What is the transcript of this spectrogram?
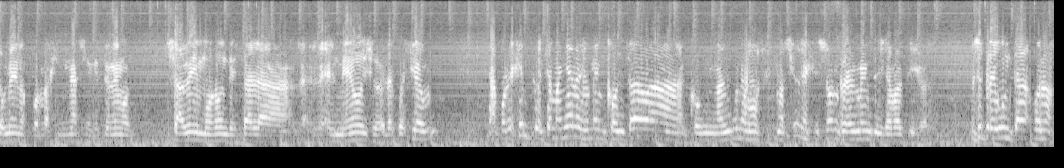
o menos por la gimnasia que tenemos sabemos dónde está el meollo de la cuestión, Ah, por ejemplo, esta mañana yo me encontraba con algunas afirmaciones que son realmente llamativas. Se pregunta, bueno,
